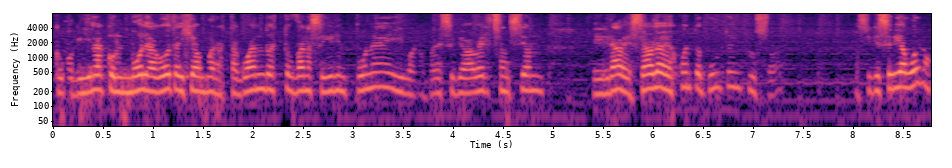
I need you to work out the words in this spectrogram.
como que ya colmó la gota y dijeron, bueno, ¿hasta cuándo estos van a seguir impunes? Y bueno, parece que va a haber sanción eh, grave. Se habla de descuento de puntos incluso. ¿eh? Así que sería bueno,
